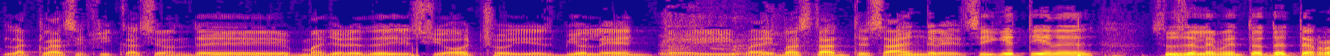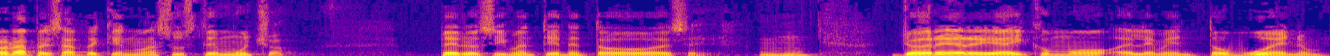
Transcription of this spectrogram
la clasificación de mayores de 18 y es violento y hay bastante sangre. Sigue tiene sus elementos de terror a pesar de que no asuste mucho, pero sí mantiene todo ese. Yo agregaría ahí como elemento bueno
